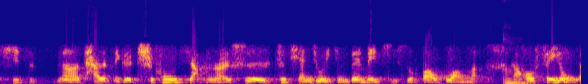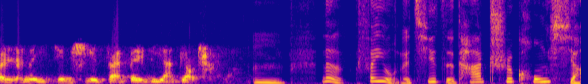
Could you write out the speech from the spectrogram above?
妻子呢，他的这个吃空饷呢，是之前就已经被媒体所曝光了。然后费勇本人呢，已经是在被立案调查了。嗯，那费勇的妻子他吃空饷，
